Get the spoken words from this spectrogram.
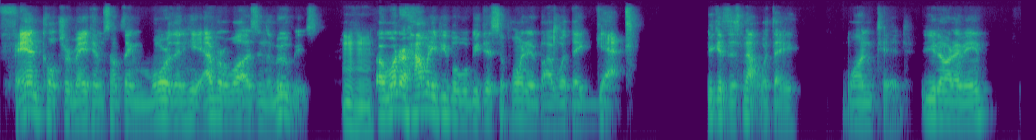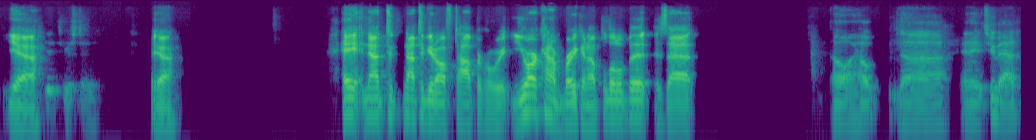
Fan culture made him something more than he ever was in the movies. mhm. I wonder how many people will be disappointed by what they get because it's not what they wanted. You know what I mean? Yeah, Interesting. yeah. Hey, not to not to get off topic, you are kind of breaking up a little bit. Is that Oh, I hope uh, it ain't too bad.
